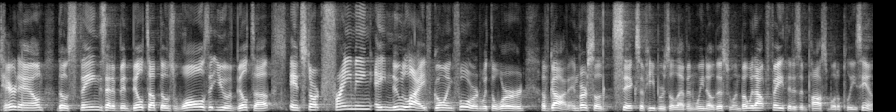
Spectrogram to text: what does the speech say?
Tear down those things that have been built up, those walls that you have built up, and start framing a new life going forward with the Word of God. In verse 6 of Hebrews 11, we know this one, but without faith it is impossible to please Him.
